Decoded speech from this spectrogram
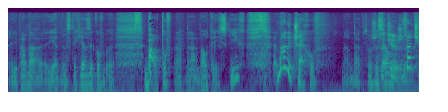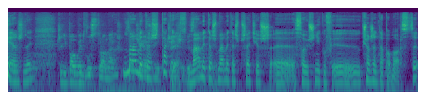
czyli prawda, jednym z tych języków e, Bałtów, prawda, bałtyckich. Mamy Czechów, prawda, którzy Zaciężny. są zaciężny. Czyli po obydwu stronach Mamy też, tak Czesi jest, występują. mamy też, mamy też przecież e, sojuszników e, książęta pomorscy,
